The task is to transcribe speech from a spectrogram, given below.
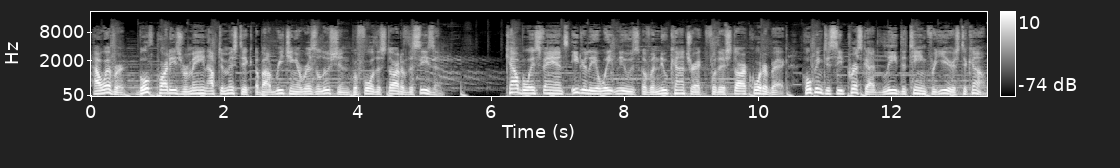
However, both parties remain optimistic about reaching a resolution before the start of the season. Cowboys fans eagerly await news of a new contract for their star quarterback, hoping to see Prescott lead the team for years to come.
